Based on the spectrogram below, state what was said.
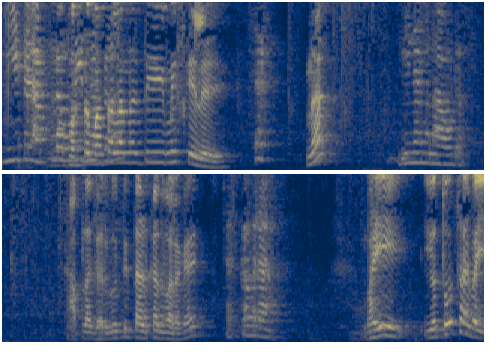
हे काय आपला फक्त मसाला न ती मिक्स केले ना मी नाही मला आवडत आपला घरगुती तडकाच बरा काय तडका बरा भाई यो तोच आहे बाई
